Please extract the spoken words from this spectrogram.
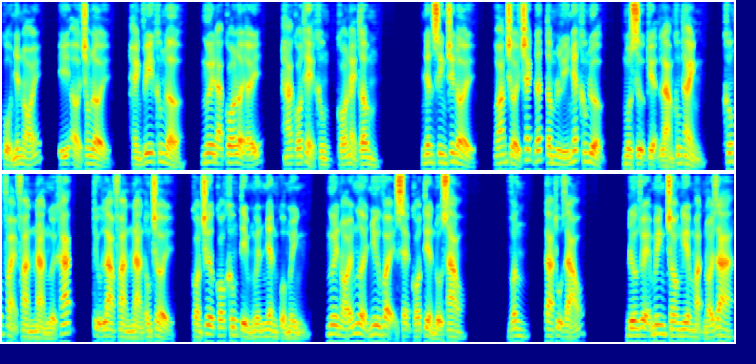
cổ nhân nói, ý ở trong lời, hành vi không ngờ, ngươi đã có lời ấy, há có thể không có này tâm? Nhân sinh trên đời, oan trời trách đất tâm lý nhất không được, một sự kiện làm không thành, không phải phàn nàn người khác, tự là phàn nàn ông trời, còn chưa có không tìm nguyên nhân của mình ngươi nói người như vậy sẽ có tiền đồ sao? Vâng ta thụ giáo. Đường duệ minh cho nghiêm mặt nói ra.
